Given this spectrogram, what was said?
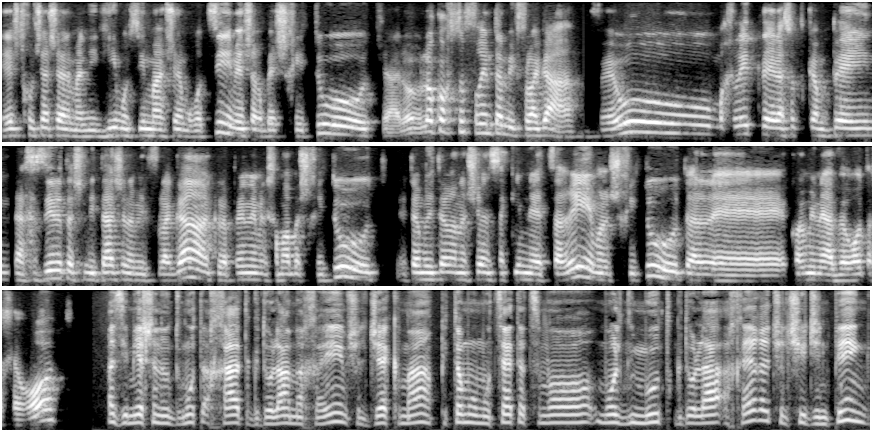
יש תחושה שהמנהיגים עושים מה שהם רוצים, יש הרבה שחיתות, שלא לא כל כך סופרים את המפלגה. והוא מחליט לעשות קמפיין, להחזיר את השליטה של המפלגה, כלפי מלחמה בשחיתות, יותר ויותר אנשי עסקים נעצרים על שחיתות, על אה, כל מיני עבירות אחרות. אז אם יש לנו דמות אחת גדולה מהחיים של ג'ק מה, פתאום הוא מוצא את עצמו מול דמות גדולה אחרת של שי ג'ינפינג,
